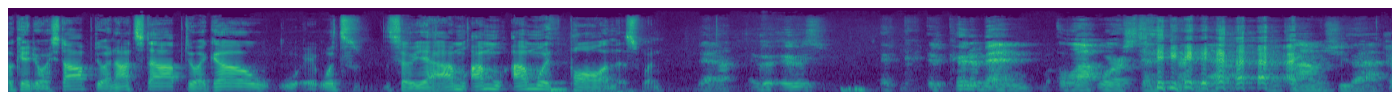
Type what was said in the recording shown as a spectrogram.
okay, do I stop? Do I not stop? Do I go? What's so? Yeah, I'm I'm I'm with Paul on this one. Yeah, it, it was. It, it could have been a lot worse than it turned out. I promise you that.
